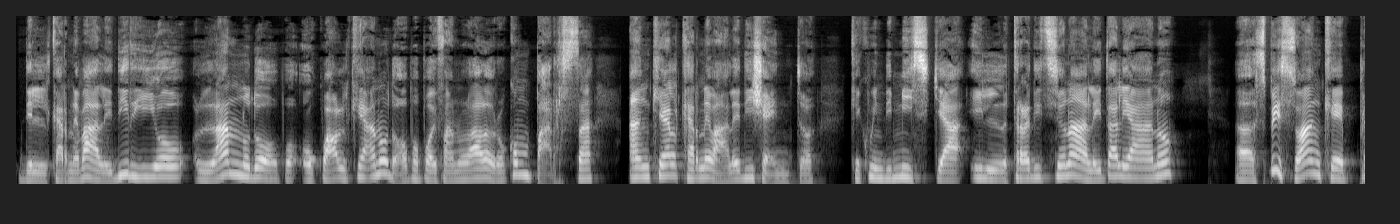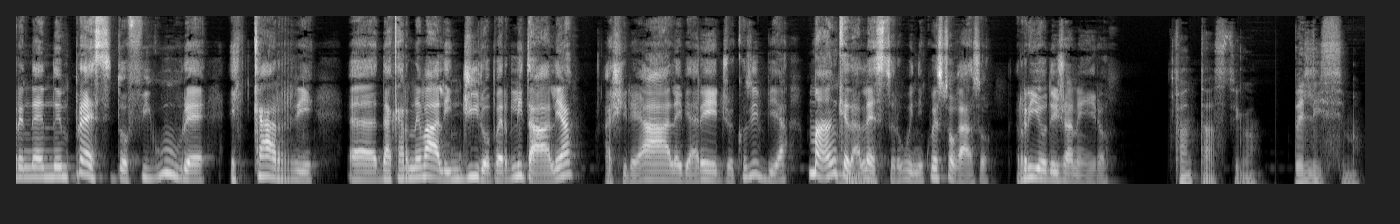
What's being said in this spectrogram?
del carnevale di Rio l'anno dopo o qualche anno dopo poi fanno la loro comparsa anche al carnevale di Cento, che quindi mischia il tradizionale italiano, eh, spesso anche prendendo in prestito figure e carri eh, da carnevali in giro per l'Italia, a Cireale, Viareggio e così via, ma anche Mm. dall'estero, quindi in questo caso Rio de Janeiro. Fantastico, bellissimo.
